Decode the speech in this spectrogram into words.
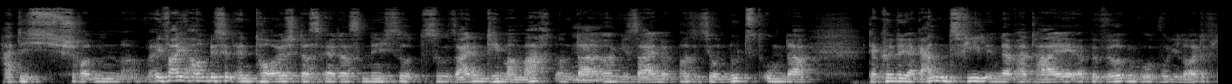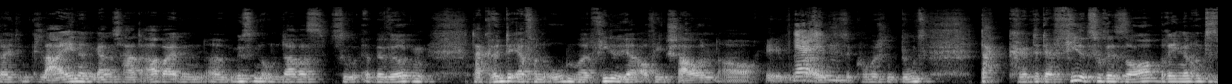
hatte ich schon, ich war ja auch ein bisschen enttäuscht, dass er das nicht so zu seinem Thema macht und mhm. da irgendwie seine Position nutzt, um da der könnte ja ganz viel in der Partei äh, bewirken, wo, wo die Leute vielleicht im Kleinen ganz hart arbeiten äh, müssen, um da was zu äh, bewirken. Da könnte er von oben, weil viele ja auf ihn schauen, auch eben, ja, eben. diese komischen Dudes, da könnte der viel zu Raison bringen und das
